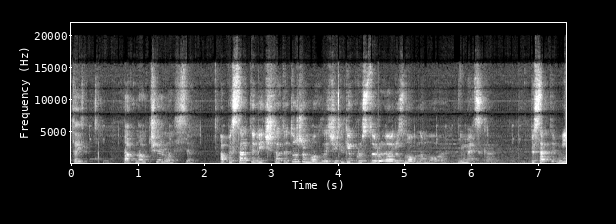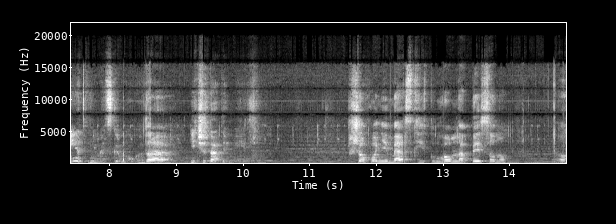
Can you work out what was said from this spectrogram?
Та й так навчилася. А писати і читати теж могли, чи тільки просто розмовна мова німецька? Писати вмієте німецькою мовою? Да. І читати вмієте? Все по-німецьки, кругом написано. О,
